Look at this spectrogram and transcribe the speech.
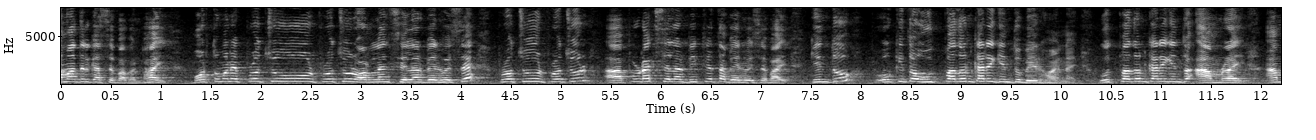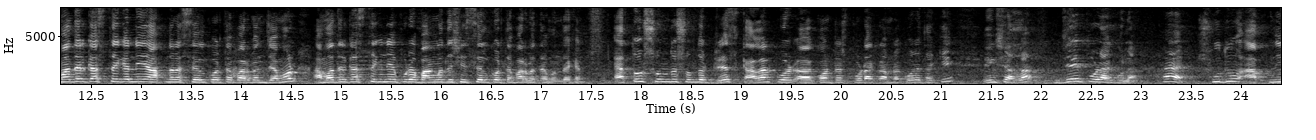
আমাদের কাছে পাবেন। ভাই বর্তমানে প্রচুর প্রচুর অনলাইন সেলার বের হয়েছে। প্রচুর প্রচুর প্রোডাক্ট সেলার বিক্রেতা বের হয়েছে ভাই। কিন্তু প্রকৃত উৎপাদনকারী কিন্তু বের হয় নাই। উৎপাদনকারী কিন্তু আমরাই। আমাদের কাছ থেকে নিয়ে আপনারা সেল করতে পারবেন যেমন, আমাদের কাছ থেকে নিয়ে পুরো বাংলাদেশি সেল করতে পারবে তেমন। দেখেন, এত সুন্দর সুন্দর ড্রেস কালার কন্ট্রাস্ট প্রোডাক্ট আমরা করে থাকি ইনশাল্লাহ যে প্রোডাক্টগুলো হ্যাঁ শুধু আপনি,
